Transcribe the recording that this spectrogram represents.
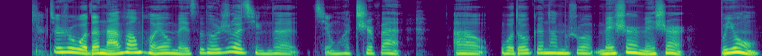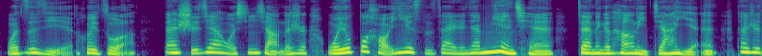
就是我的南方朋友每次都热情的请我吃饭，啊、我都跟他们说没事儿没事儿，不用，我自己会做。但实际上我心想的是，我又不好意思在人家面前在那个汤里加盐，但是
